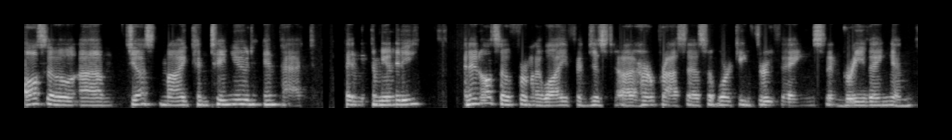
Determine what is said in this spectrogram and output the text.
Also, um, just my continued impact in the community. And then also for my wife and just uh, her process of working through things and grieving. And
